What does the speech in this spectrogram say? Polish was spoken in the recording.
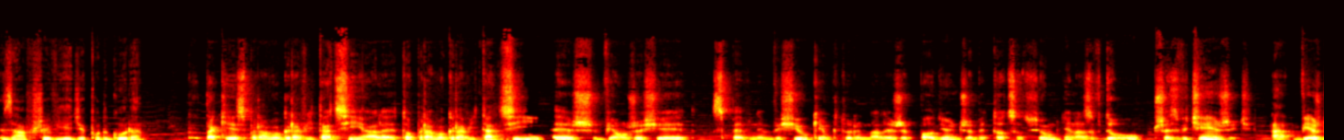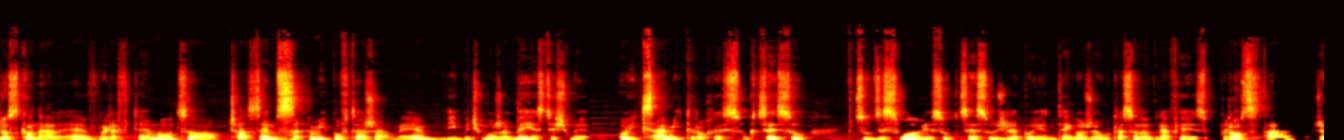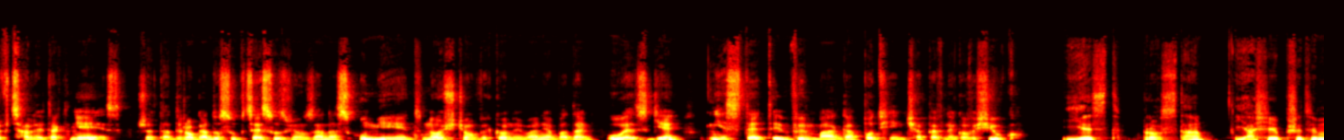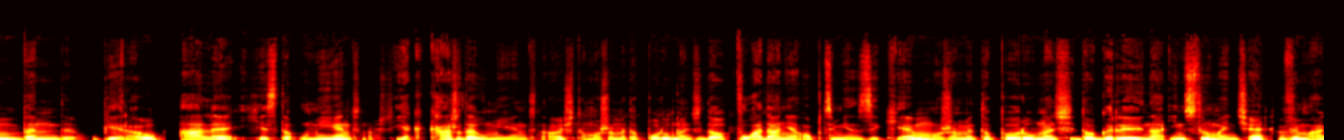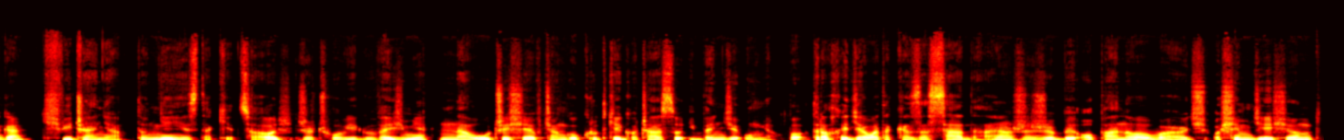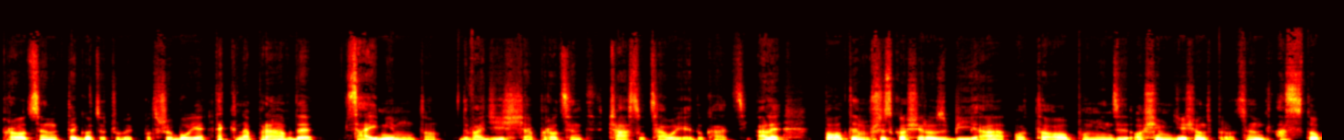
zawsze wjedzie pod górę. Takie jest prawo grawitacji, ale to prawo grawitacji też wiąże się z pewnym wysiłkiem, który należy podjąć, żeby to, co ciągnie nas w dół, przezwyciężyć. A wiesz doskonale, wbrew temu, co czasem sami powtarzamy, i być może my jesteśmy ojcami trochę sukcesu, w cudzysłowie sukcesu źle pojętego, że ultrasonografia jest prosta, że wcale tak nie jest, że ta droga do sukcesu związana z umiejętnością wykonywania badań USG niestety wymaga podjęcia pewnego wysiłku. Jest prosta, ja się przy tym będę upierał, ale jest to umiejętność. Jak każda umiejętność, to możemy to porównać do władania obcym językiem, możemy to porównać do gry na instrumencie. Wymaga ćwiczenia. To nie jest takie coś, że człowiek weźmie, nauczy się w ciągu krótkiego czasu i będzie umiał. Bo trochę działa taka zasada, że żeby opanować 80% tego, co człowiek potrzebuje, tak naprawdę zajmie mu to 20% czasu całej edukacji. Ale potem wszystko się rozbija o to pomiędzy 80% a 100%,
